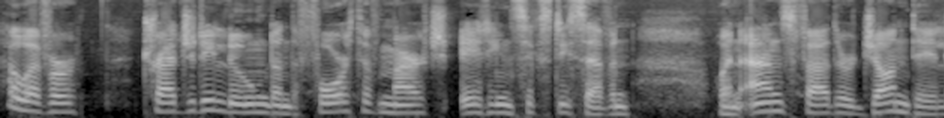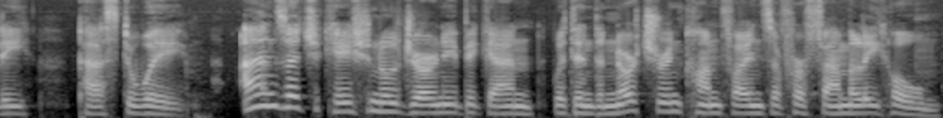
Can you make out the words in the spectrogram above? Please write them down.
However, tragedy loomed on the 4th of March 1867 when Anne's father, John Daly, passed away. Anne's educational journey began within the nurturing confines of her family home,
